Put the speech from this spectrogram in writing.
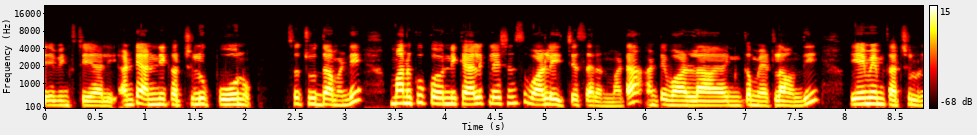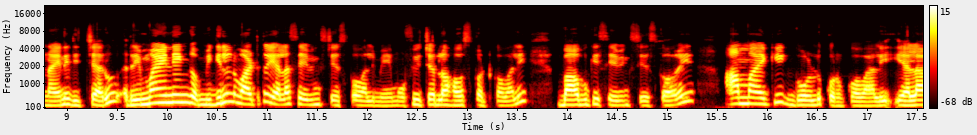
సేవింగ్స్ చేయాలి? అంటే అన్ని ఖర్చులు పోను. సో చూద్దామండి. మనకు కొన్ని క్యాలిక్యులేషన్స్ వాళ్ళే ఇచ్చేసారనమాట అంటే వాళ్ళ ఇన్కమ్ ఎట్లా ఉంది ఏమేమి ఖర్చులు ఉన్నాయని ఇది ఇచ్చారు. రిమైనింగ్ మిగిలిన వాటితో ఎలా సేవింగ్స్ చేసుకోవాలి మేము? ఫ్యూచర్లో హౌస్ కట్టుకోవాలి బాబుకి సేవింగ్స్ చేసుకోవాలి అమ్మాయికి గోల్డ్ కొనుక్కోవాలి. ఎలా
